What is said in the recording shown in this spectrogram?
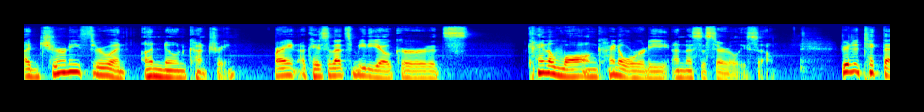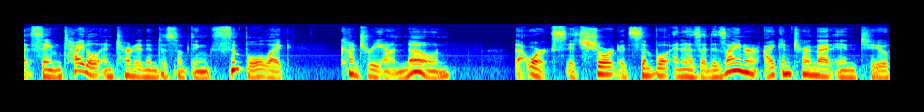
A Journey Through an Unknown Country, right? Okay, so that's mediocre. It's kind of long, kind of wordy, unnecessarily so. If you're to take that same title and turn it into something simple like Country Unknown, that works. It's short, it's simple, and as a designer, I can turn that into,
